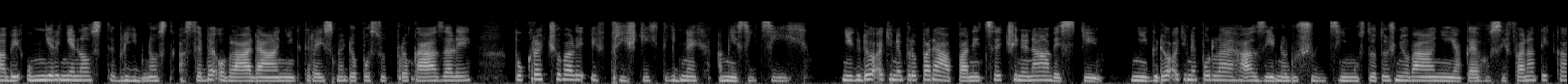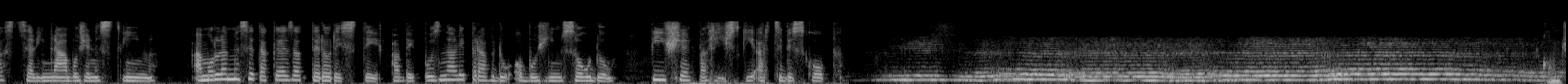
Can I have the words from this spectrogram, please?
Aby umírněnost, vlídnost a sebeovládání, které jsme doposud prokázali, pokračovaly i v příštích týdnech a měsících. Nikdo ať nepropadá panice či nenávisti, Nikdo ať nepodléhá zjednodušujícímu stotožňování jakéhosi fanatika s celým náboženstvím. A modleme se také za teroristy, aby poznali pravdu o božím soudu, píše pařížský arcibiskup.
